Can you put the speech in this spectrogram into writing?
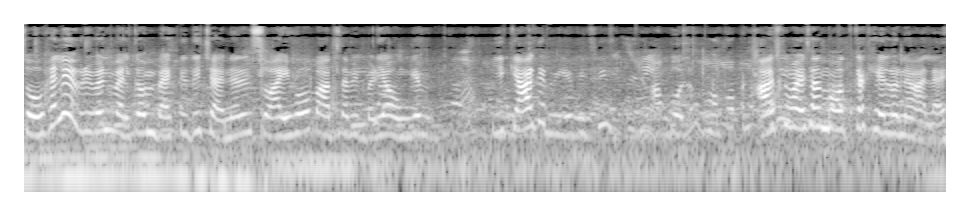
So hello everyone welcome back to the channel so I hope आप सभी बढ़िया होंगे। ये क्या कर रही है पीछे आप बोलो हमको अपना आज तुम्हारे साथ मौत का खेल होने वाला है।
